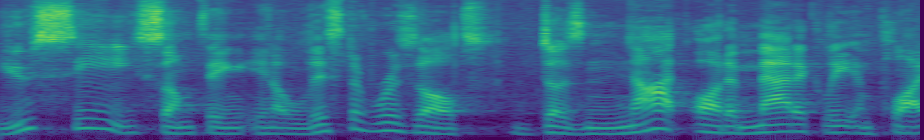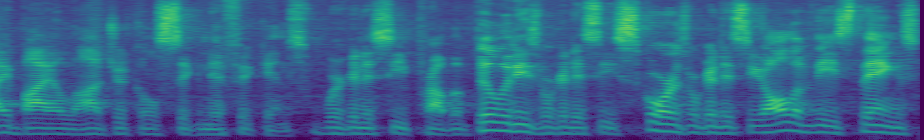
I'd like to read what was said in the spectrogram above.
you see something in a list of results does not automatically imply biological significance. We're going to see probabilities, we're going to see scores, we're going to see all of these things.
